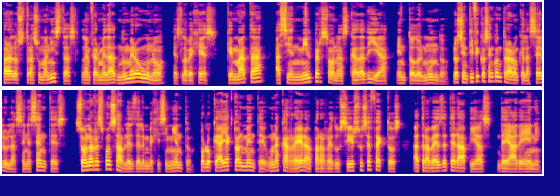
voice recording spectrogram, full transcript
Para los transhumanistas, la enfermedad número uno es la vejez, que mata a cien mil personas cada día en todo el mundo. Los científicos encontraron que las células senescentes son las responsables del envejecimiento, por lo que hay actualmente una carrera para reducir sus efectos a través de terapias de ADN.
